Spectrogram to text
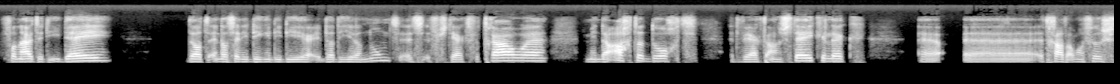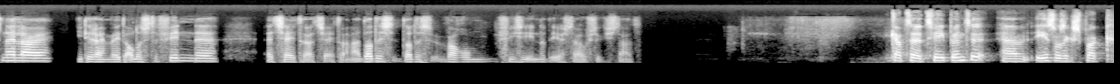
Vanuit het idee dat, en dat zijn die dingen die, die, dat die je dan noemt. Het versterkt vertrouwen, minder achterdocht, het werkt aanstekelijk, uh, uh, het gaat allemaal veel sneller, iedereen weet alles te vinden, et cetera, et cetera. Nou, dat is, dat is waarom visie in dat eerste hoofdstukje staat. Ik had uh, twee punten. eerst was ik sprak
